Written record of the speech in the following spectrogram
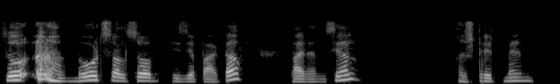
So notes also is a part of financial statement,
